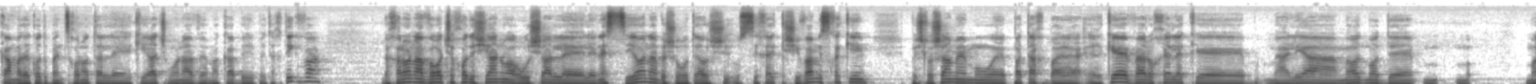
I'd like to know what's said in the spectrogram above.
כמה דקות בניצחונות על קריית שמונה ומכבי פתח תקווה. בחלון העברות של חודש ינואר הוא הושאל אה, לנס ציונה, ש- הוא שיחק שבעה משחקים. בשלושה מהם הוא אה, פתח בהרכב, והיה לו חלק אה, מהעלייה המאוד מאוד אה, מ- מ-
